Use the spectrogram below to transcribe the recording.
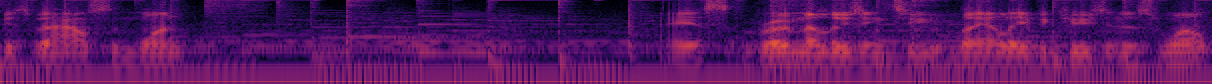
Bisverhausen 1. AS Roma losing to Bayer Leverkusen as well.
